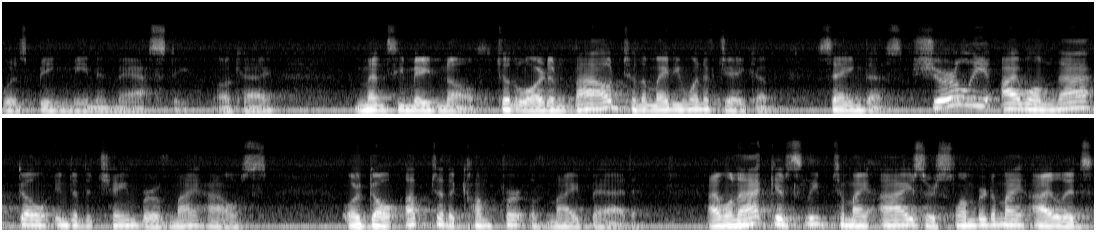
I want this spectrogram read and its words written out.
was being mean and nasty, okay? It meant he made an oath to the Lord and vowed to the mighty one of Jacob, saying this Surely I will not go into the chamber of my house or go up to the comfort of my bed. I will not give sleep to my eyes or slumber to my eyelids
